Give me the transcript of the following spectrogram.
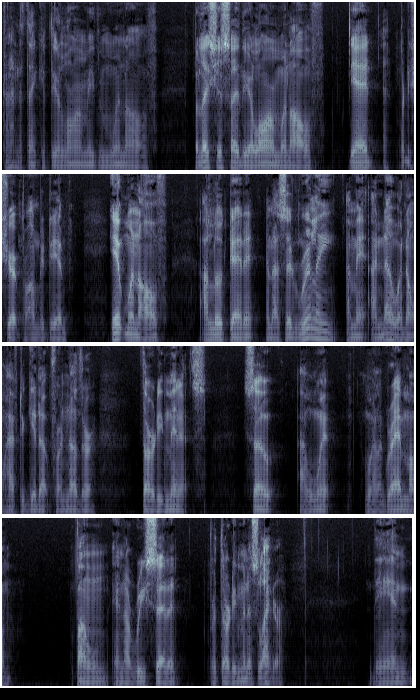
trying to think if the alarm even went off. But let's just say the alarm went off. Yeah, it, I'm pretty sure it probably did. It went off. I looked at it and I said, Really? I mean, I know I don't have to get up for another 30 minutes. So I went, well, I grabbed my phone and I reset it for 30 minutes later. Then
